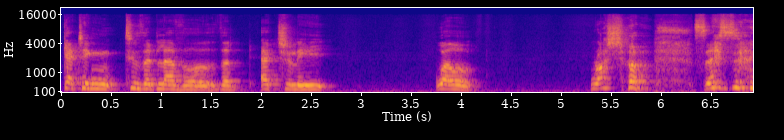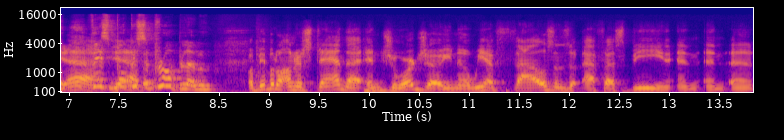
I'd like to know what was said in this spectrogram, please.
getting to that level that actually well russia says Yeah, this book yeah, is a problem But people don't understand that in Georgia, you know, we have thousands of FSB and and uh,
